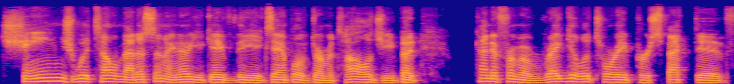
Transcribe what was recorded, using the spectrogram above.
change with telemedicine? I know you gave the example of dermatology, but kind of from a regulatory perspective,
